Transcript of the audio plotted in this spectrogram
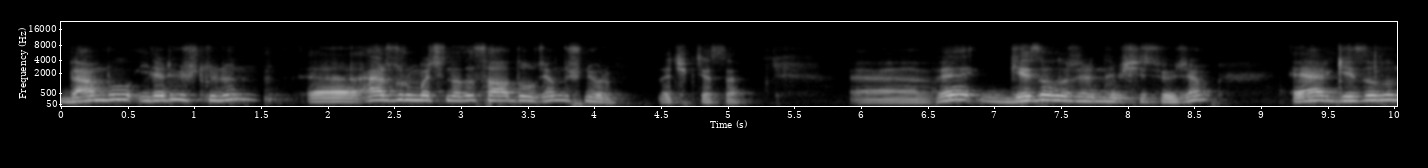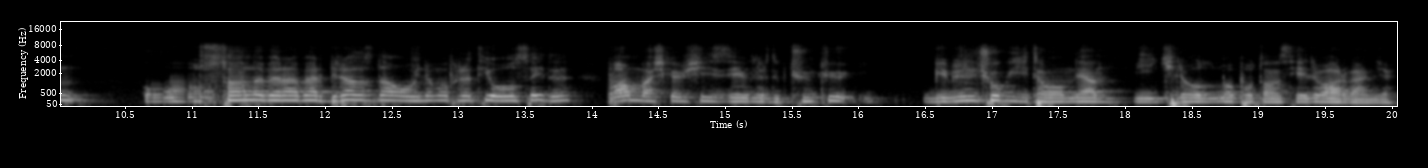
Ben bu ileri üçlünün e, Erzurum maçında da sahada olacağını düşünüyorum açıkçası. E, ve Gezal üzerinde bir şey söyleyeceğim. Eğer Gezal'ın Oğuzhan'la beraber biraz daha oynama pratiği olsaydı bambaşka bir şey izleyebilirdik. Çünkü birbirini çok iyi tamamlayan bir ikili olma potansiyeli var bence.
